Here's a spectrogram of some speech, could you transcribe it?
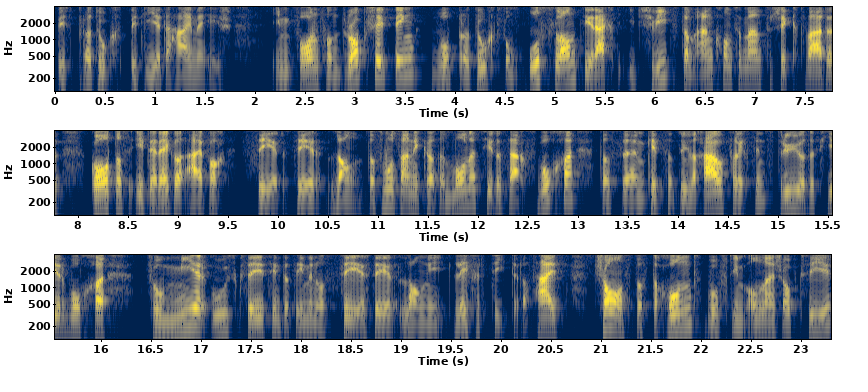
bis das Produkt bei dir daheim ist in Form von Dropshipping, wo Produkte vom Ausland direkt in die Schweiz zum Endkonsument verschickt werden, geht das in der Regel einfach sehr, sehr lang. Das muss auch nicht gerade ein Monat sein oder sechs Wochen. Das ähm, gibt es natürlich auch. Vielleicht sind es drei oder vier Wochen. Von mir aus gesehen sind das immer noch sehr, sehr lange Lieferzeiten. Das heißt, die Chance, dass der Kunde, der auf deinem Online-Shop war,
